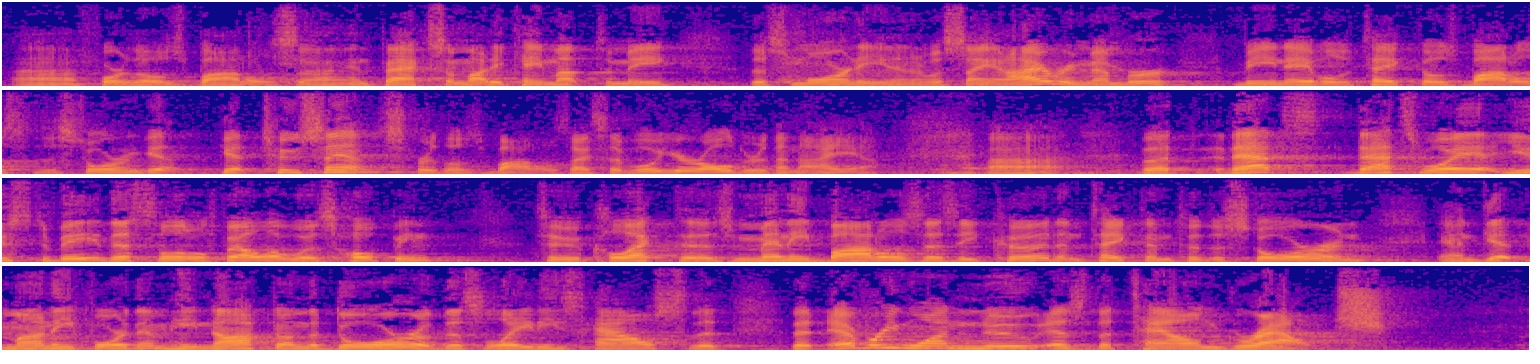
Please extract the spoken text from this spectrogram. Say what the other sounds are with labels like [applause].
uh, for those bottles. Uh, in fact, somebody came up to me this morning and was saying, I remember being able to take those bottles to the store and get, get two cents for those bottles. I said, Well, you're older than I am. Uh, but that's, that's the way it used to be. This little fellow was hoping to collect as many bottles as he could and take them to the store and, and get money for them. He knocked on the door of this lady's house that, that everyone knew as the town grouch.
